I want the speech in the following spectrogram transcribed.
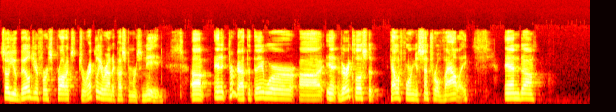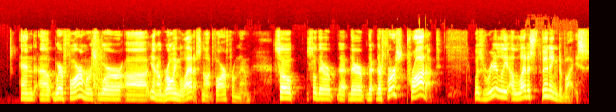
So you build your first products directly around a customer's need. Uh, and it turned out that they were uh, in, very close to California Central Valley, and uh, and uh, where farmers were, uh, you know, growing lettuce not far from them. So so their, their, their, their first product was really a lettuce thinning device.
